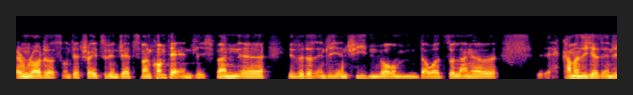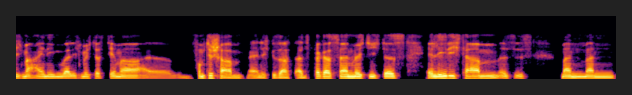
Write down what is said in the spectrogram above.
Aaron Rodgers und der Trade zu den Jets. Wann kommt er endlich? Wann äh, wird das endlich entschieden? Warum dauert es so lange? Kann man sich jetzt endlich mal einigen, weil ich möchte das Thema äh, vom Tisch haben, ehrlich gesagt. Als Packers-Fan möchte ich das erledigt haben. Es ist, man, man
